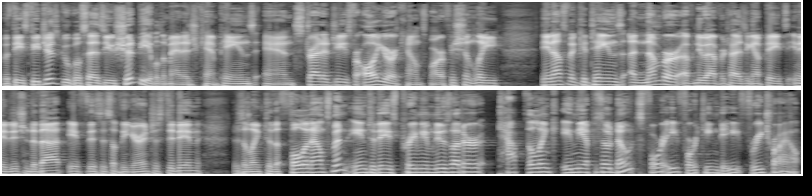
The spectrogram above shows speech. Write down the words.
With these features, Google says you should be able to manage campaigns and strategies for all your accounts more efficiently. The announcement contains a number of new advertising updates. In addition to that, if this is something you're interested in, there's a link to the full announcement in today's premium newsletter. Tap the link in the episode notes for a 14 day free trial.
